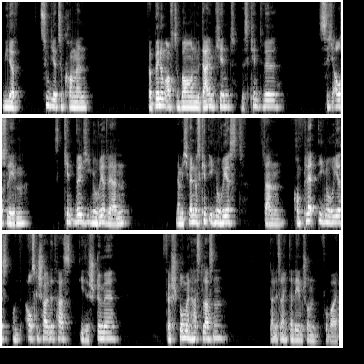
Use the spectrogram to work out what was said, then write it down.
wieder zu dir zu kommen, Verbindung aufzubauen mit deinem Kind. Das Kind will sich ausleben. Das Kind will nicht ignoriert werden. Nämlich, wenn du das Kind ignorierst, dann komplett ignorierst und ausgeschaltet hast, diese Stimme verstummen hast lassen, dann ist eigentlich dein Leben schon vorbei.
